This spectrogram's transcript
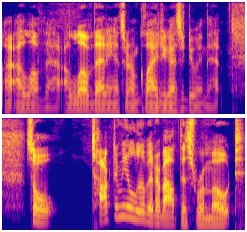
I, I love that. I love that answer. I'm glad you guys are doing that. So talk to me a little bit about this remote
